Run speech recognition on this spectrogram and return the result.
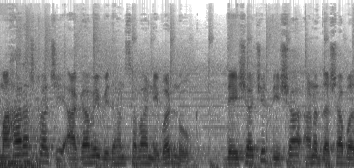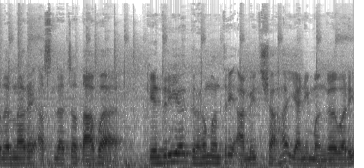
महाराष्ट्राची आगामी विधानसभा निवडणूक देशाची दिशा आणि दशा बदलणारे असल्याचा दावा केंद्रीय गृहमंत्री अमित शहा यांनी मंगळवारी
